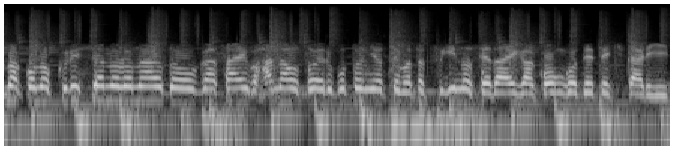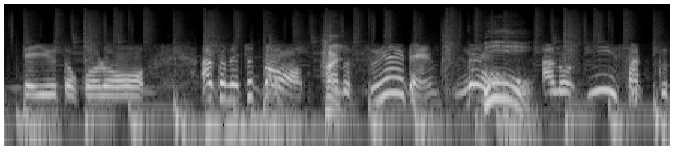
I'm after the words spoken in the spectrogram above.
まあ、このクリスチャーノ・ロナウドが最後、花を添えることによって、また次の世代が今後出てきたりっていうところあとね、ちょっと、はい、あのスウェーデンのあのイーサックっ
